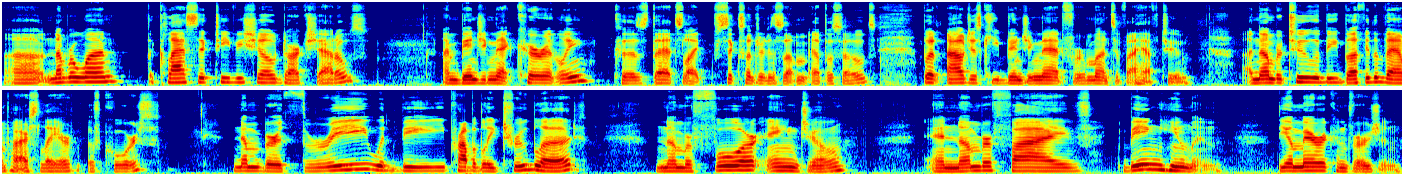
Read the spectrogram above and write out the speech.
uh, number one, the classic TV show Dark Shadows. I'm binging that currently because that's like 600 and something episodes. But I'll just keep binging that for months if I have to. Uh, number two would be Buffy the Vampire Slayer, of course. Number three would be probably True Blood. Number four, Angel. And number five, Being Human, the American version,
